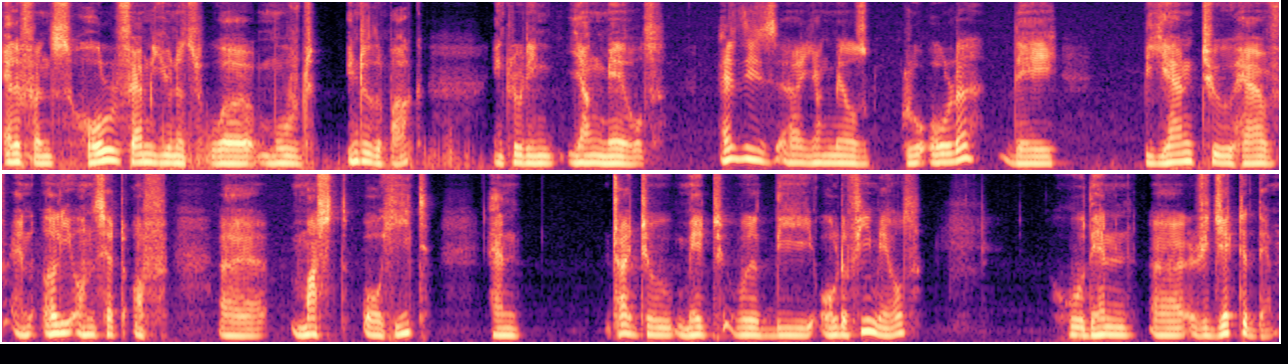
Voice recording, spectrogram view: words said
elephants, whole family units were moved into the park, including young males. As these uh, young males grew older, they began to have an early onset of uh, musth or heat and tried to mate with the older females who then uh, rejected them.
